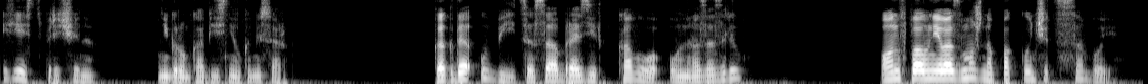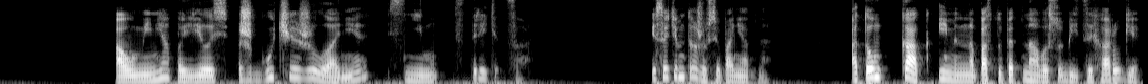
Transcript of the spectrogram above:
есть причина», — негромко объяснил комиссар. «Когда убийца сообразит, кого он разозлил, он вполне возможно покончит с собой. А у меня появилось жгучее желание с ним встретиться. И с этим тоже все понятно. О том, как именно поступят Навы с убийцей Харуги,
